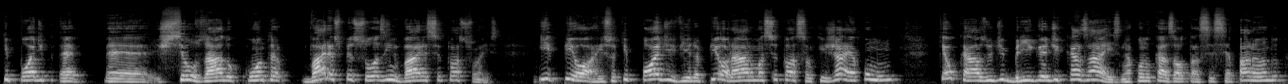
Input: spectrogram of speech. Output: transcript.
que pode é, é, ser usado contra várias pessoas em várias situações. E pior, isso aqui pode vir a piorar uma situação que já é comum, que é o caso de briga de casais. Né? Quando o casal está se separando,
